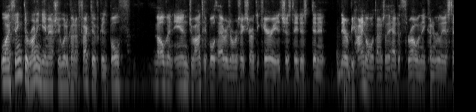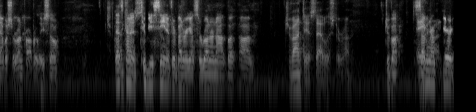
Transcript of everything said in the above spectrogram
well, I think the running game actually would have been effective because both Melvin and Javonte both averaged over six yards to carry. It's just they just didn't. They were behind the whole time, so they had to throw and they couldn't really establish the run properly. So Javonte's, that's kind of to be seen if they're better against the run or not. But um, Javonte established a run. Javonte seven yards carry.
